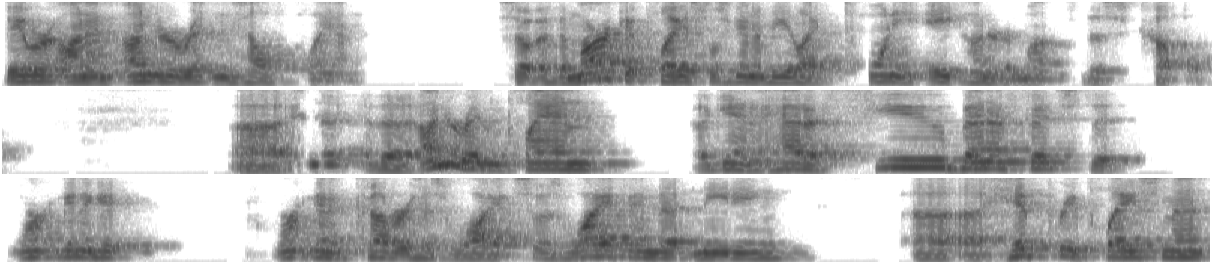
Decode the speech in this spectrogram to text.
they were on an underwritten health plan. So if the marketplace was going to be like 2,800 a month for this couple, uh, the, the underwritten plan again, it had a few benefits that weren't going to get weren't going to cover his wife. So his wife ended up needing uh, a hip replacement,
